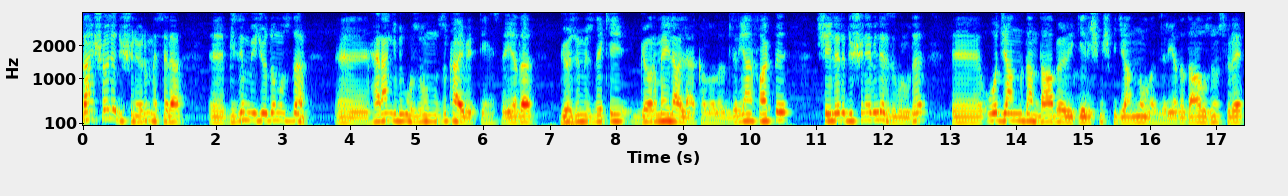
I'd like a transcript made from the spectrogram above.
Ben şöyle düşünüyorum mesela e, bizim vücudumuzda e, herhangi bir uzvumuzu kaybettiğimizde ya da gözümüzdeki görmeyle alakalı olabilir. Yani farklı şeyleri düşünebiliriz burada. E, o canlıdan daha böyle gelişmiş bir canlı olabilir ya da daha uzun süre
